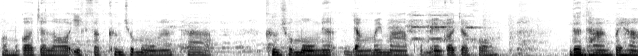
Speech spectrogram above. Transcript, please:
ผมก็จะรออีกสักครึ่งชั่วโมงนะ ถ้าครึ่งชั่วโมงเนี่ยยังไม่มาผมเองก็จะขอเดินทางไปหา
